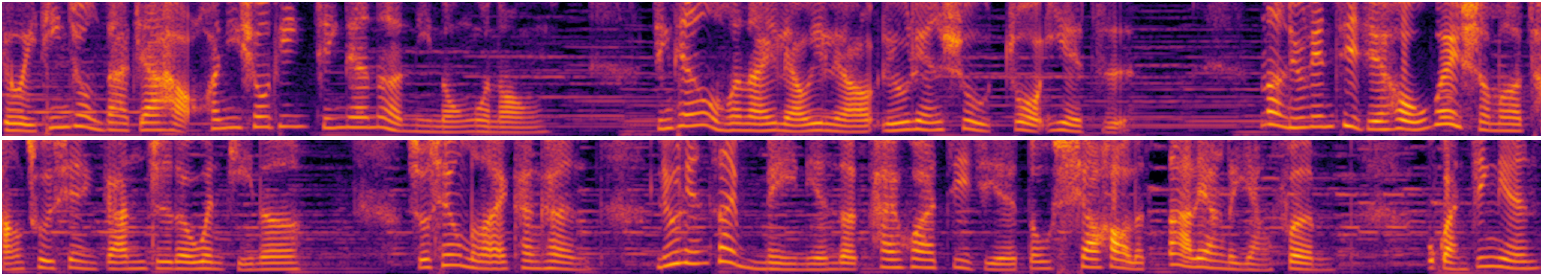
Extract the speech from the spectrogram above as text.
各位听众，大家好，欢迎收听今天的你侬我侬。今天我们来聊一聊榴莲树坐叶子。那榴莲季节后，为什么常出现干枝的问题呢？首先，我们来看看。榴莲在每年的开花季节都消耗了大量的养分，不管今年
